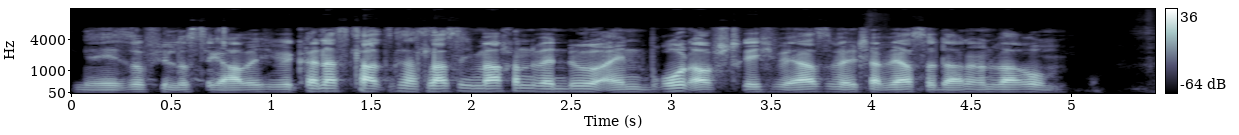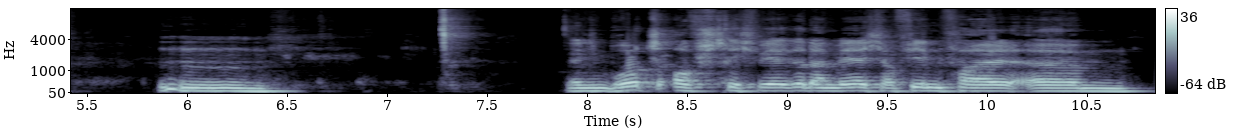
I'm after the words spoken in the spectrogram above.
Nee, so viel lustiger habe ich. Wir können das, das klassisch machen, wenn du ein Brotaufstrich wärst. Welcher wärst du dann und warum? Hm. Wenn ich ein Brotaufstrich wäre, dann wäre ich auf jeden Fall, ähm,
